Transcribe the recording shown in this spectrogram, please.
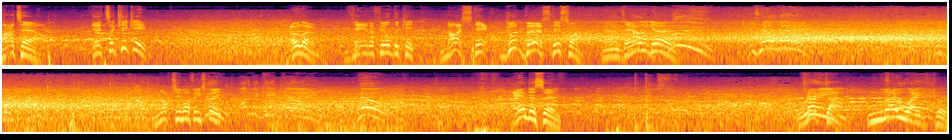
Bartow gets a kick in. Olone there to field the kick. Nice step. Good burst this one. And down he goes. Move. He's held there. Knocks him off his feet. On the kick going. Held. Anderson. Wrapped up. No way through.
